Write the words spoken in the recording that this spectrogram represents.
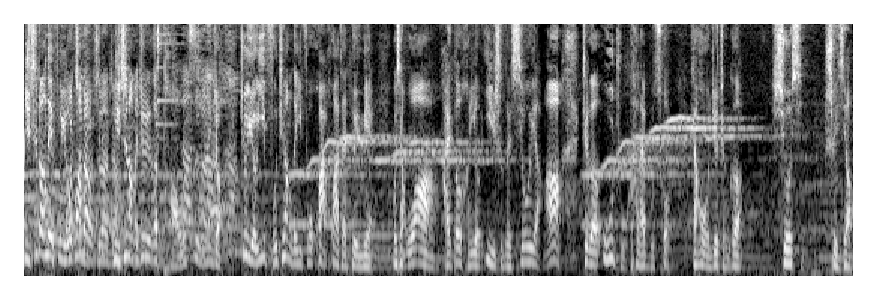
你知道那幅油画吗？我知道知道知道你知道吗？就是一个桃字的那种，就有一幅这样的一幅画画在对面。我想，哇，还都很有艺术的修养啊！这个屋主看来不错。然后我就整个休息睡觉，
